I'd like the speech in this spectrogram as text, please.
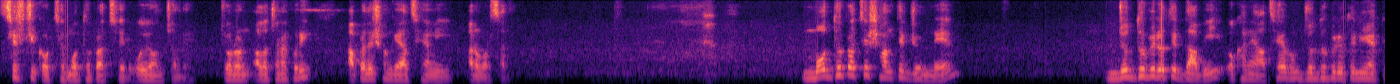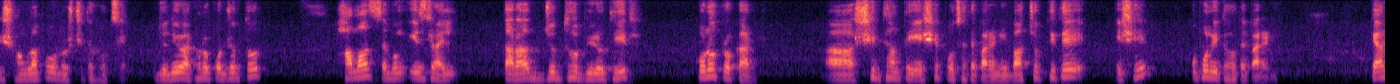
সৃষ্টি করছে মধ্যপ্রাচ্যের ওই অঞ্চলে। চলুন আলোচনা করি। আপনাদের সঙ্গে আছে আমি আনোয়ার সাদ মধ্যপ্রাচ্যের শান্তির জন্য যুদ্ধবিরতির দাবি ওখানে আছে এবং যুদ্ধবিরতি নিয়ে একটি সংলাপও অনুষ্ঠিত হচ্ছে। যদিও এখনও পর্যন্ত হামাস এবং ইসরায়েল তারা যুদ্ধবিরতির কোনো প্রকার সিদ্ধান্তে এসে পৌঁছাতে পারেনি বা চুক্তিতে এসে উপনীত হতে পারেনি। কেন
